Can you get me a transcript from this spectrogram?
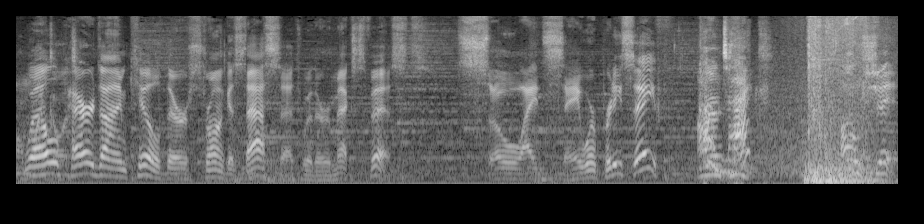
Oh Well, God. Paradigm killed their strongest asset with her mech's fists. So I'd say we're pretty safe. Iron A Tank. mech? Oh, shit.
